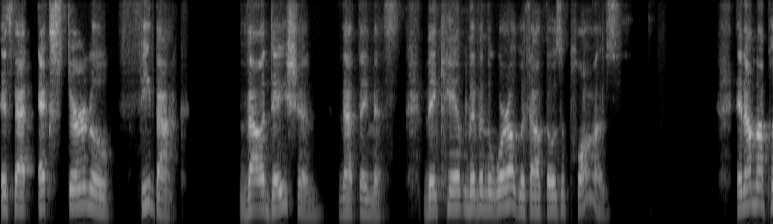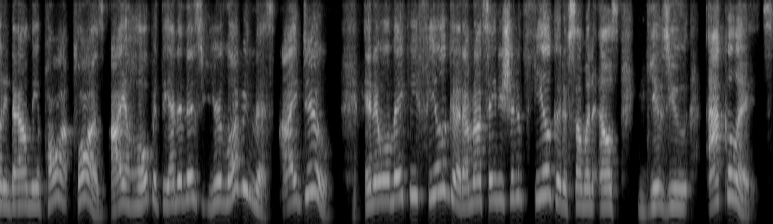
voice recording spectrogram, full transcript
It's that external feedback, validation that they miss. They can't live in the world without those applause. And I'm not putting down the applause. I hope at the end of this, you're loving this. I do. And it will make me feel good. I'm not saying you shouldn't feel good if someone else gives you accolades.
